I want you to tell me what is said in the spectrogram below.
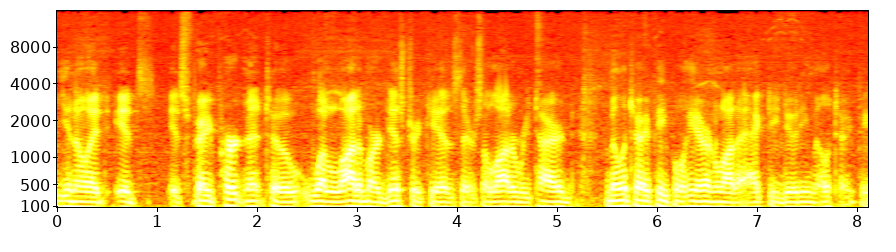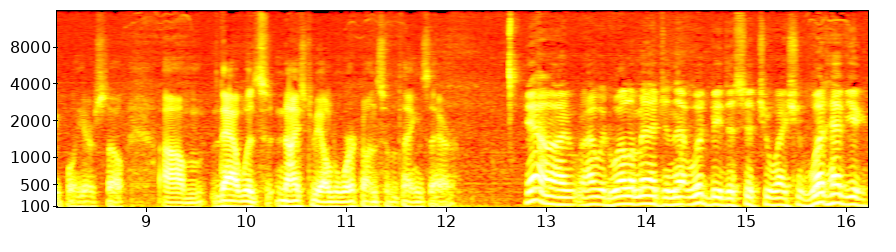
you know, it, it's it's very pertinent to what a lot of our district is. There's a lot of retired military people here and a lot of active duty military people here. So um, that was nice to be able to work on some things there. Yeah, I, I would well imagine that would be the situation. What have you,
